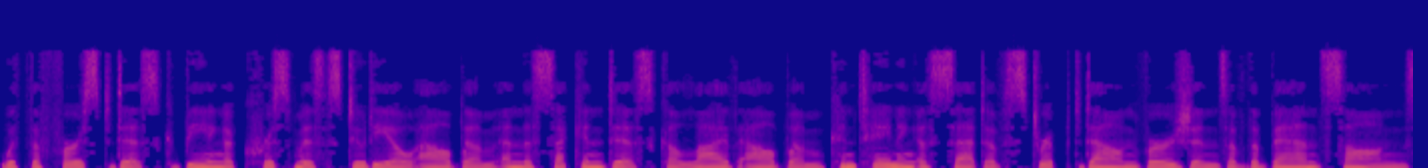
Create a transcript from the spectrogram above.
with the first disc being a Christmas studio album and the second disc a live album containing a set of stripped-down versions of the band's songs.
